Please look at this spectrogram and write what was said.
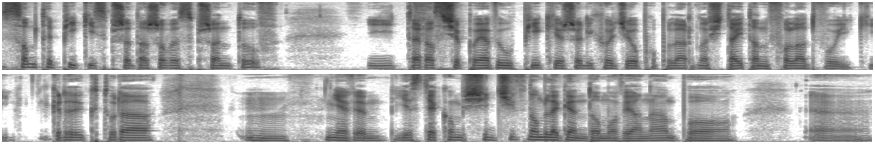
są te piki sprzedażowe sprzętów i teraz się pojawił pik, jeżeli chodzi o popularność Titanfalla 2, gry, która mm, nie wiem, jest jakąś dziwną legendą owiana, bo E,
